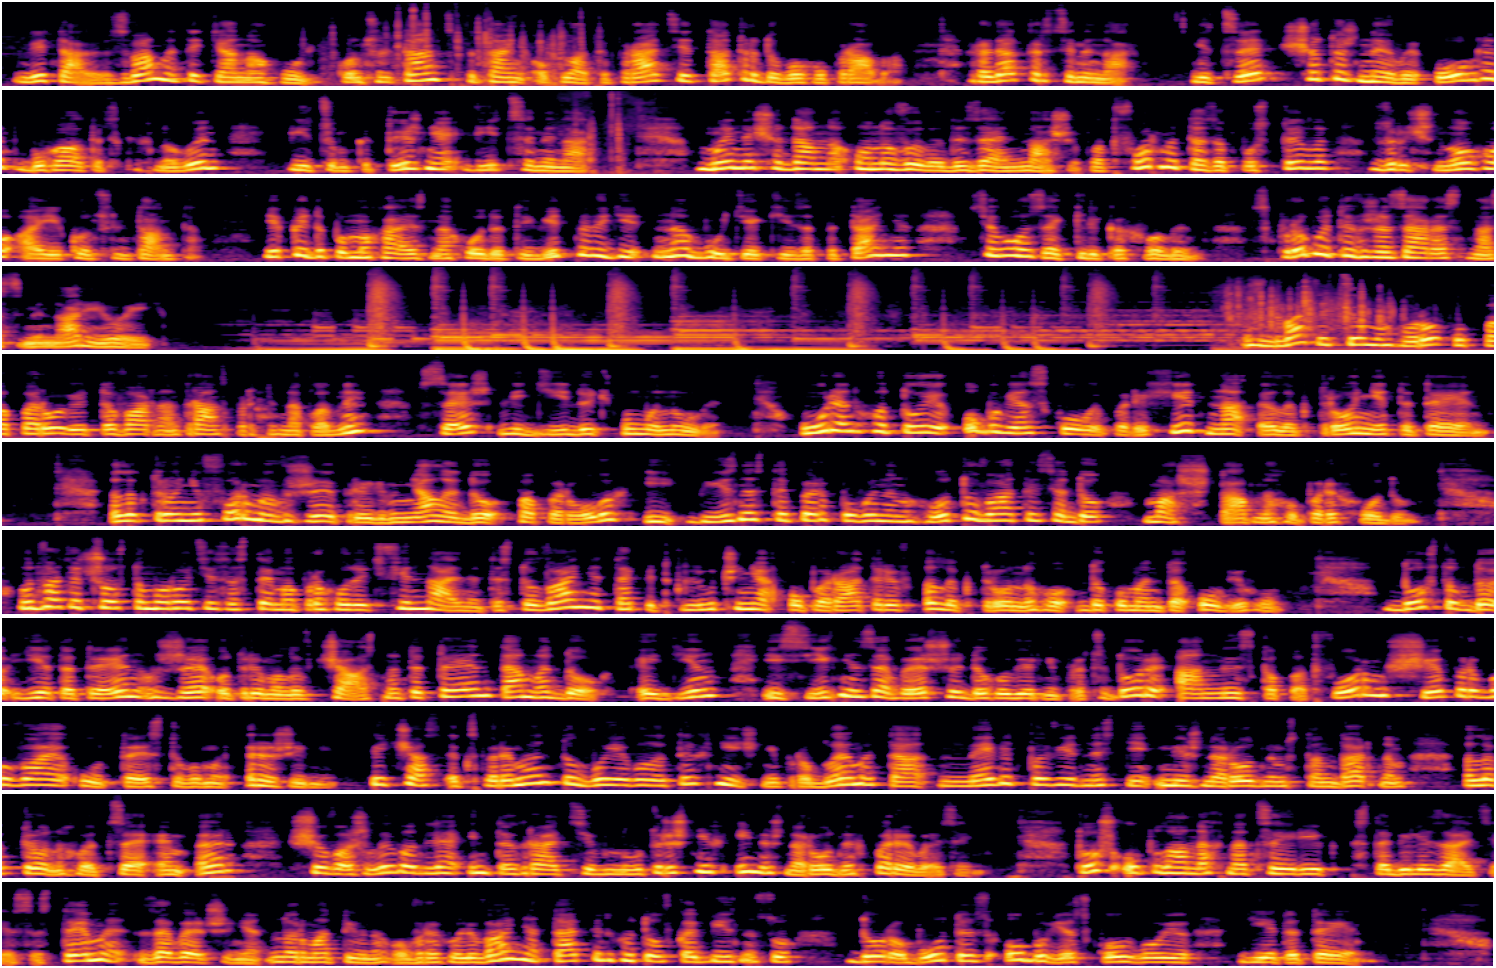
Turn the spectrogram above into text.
Вітаю! З вами Тетяна Гуль, консультант з питань оплати праці та трудового права, редактор семінар. І це щотижневий огляд бухгалтерських новин підсумки тижня від семінар. Ми нещодавно оновили дизайн нашої платформи та запустили зручного АІ-консультанта, який допомагає знаходити відповіді на будь-які запитання всього за кілька хвилин. Спробуйте вже зараз на семінар UA. З 27-го року паперові товарно-транспортні накладни все ж відійдуть у минуле. Уряд готує обов'язковий перехід на електронні ТТН. Електронні форми вже прирівняли до паперових, і бізнес тепер повинен готуватися до масштабного переходу. У 26-му році система проходить фінальне тестування та підключення операторів електронного документообігу. Доступ до ЄТТН вже отримали вчасно ТТН та Медок. Едін і Сігні завершують договірні процедури, а низка платформ ще перебуває у тестовому режимі. Під час експерименту виявили технічні проблеми та невідповідності міжнародним стандартам електронного ЦМР, що важливо для інтеграції внутрішніх і міжнародних перевезень. Тож у планах на цей рік стабілізація системи, завершення нормативного врегулювання та підготовка бізнесу до роботи з обов'язковою ЄТТН.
